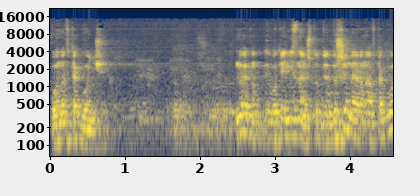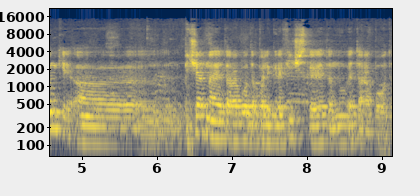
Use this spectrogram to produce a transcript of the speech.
он автогонщик. Ну, это, вот я не знаю, что для души, наверное, автогонки, а печатная это работа, полиграфическая это, ну, это работа.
